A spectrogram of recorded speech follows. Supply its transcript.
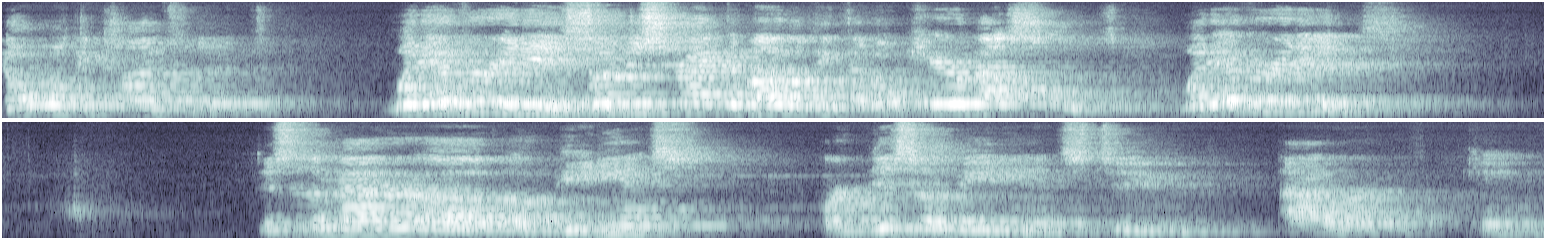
Don't want the conflict. Whatever it is, so distracted by other things, I don't care about souls. Whatever it is, this is a matter of obedience or disobedience to our King.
